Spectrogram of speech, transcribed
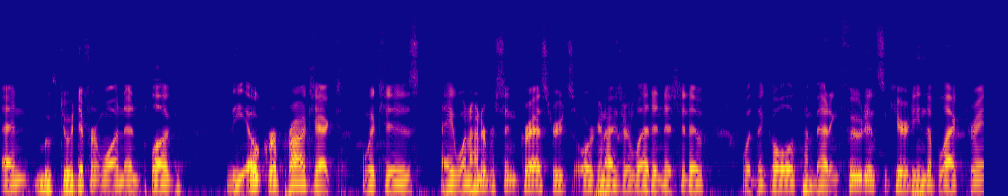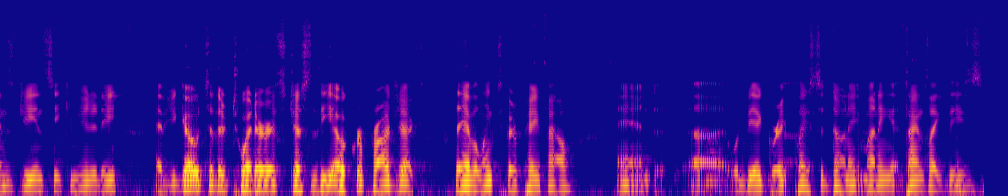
and move to a different one and plug the Okra Project, which is a 100% grassroots organizer-led initiative with the goal of combating food insecurity in the Black trans GNC community. If you go to their Twitter, it's just the Okra Project. They have a link to their PayPal, and uh, it would be a great place to donate money at times like these.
